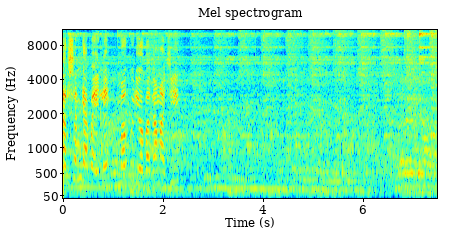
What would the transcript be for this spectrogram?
दर्शन घ्या पहिले. मग व्हिडिओ बघा माझी. हरे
